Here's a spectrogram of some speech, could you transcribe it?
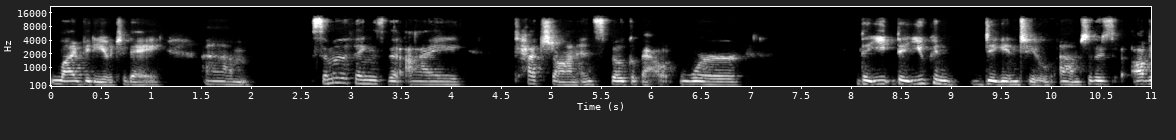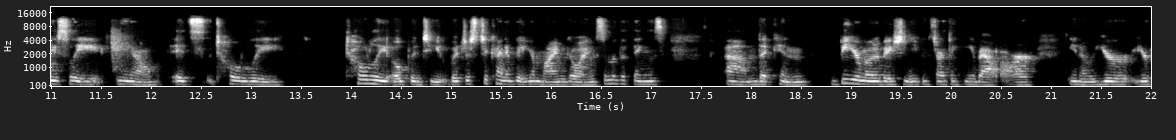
live video today, um, some of the things that I touched on and spoke about were that you that you can dig into. Um, so there's obviously, you know, it's totally totally open to you, but just to kind of get your mind going, some of the things um, that can be your motivation you can start thinking about are you know your your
